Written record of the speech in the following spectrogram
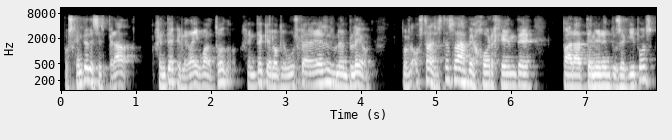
Pues gente desesperada, gente que le da igual todo, gente que lo que busca es un empleo. Pues, ostras, esta es la mejor gente para tener en tus equipos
